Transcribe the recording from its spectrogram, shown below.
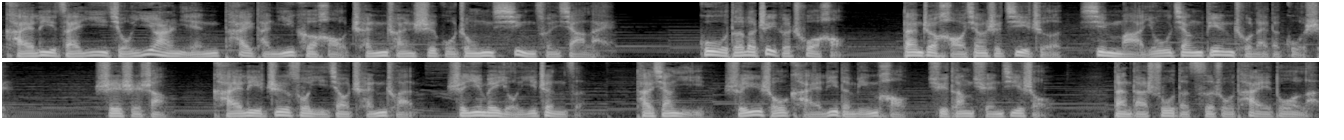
凯利在一九一二年泰坦尼克号沉船事故中幸存下来，故得了这个绰号。但这好像是记者信马由缰编出来的故事。事实上，凯利之所以叫沉船，是因为有一阵子他想以水手凯利的名号去当拳击手，但他输的次数太多了，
